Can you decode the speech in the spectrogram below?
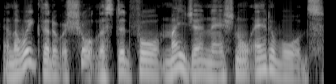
and the week that it was shortlisted for major national ad awards.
